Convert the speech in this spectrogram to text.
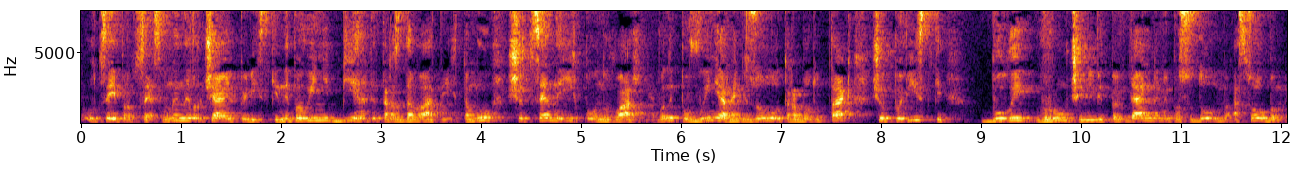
у цей процес, вони не вручають повістки, не повинні бігати та роздавати їх, тому що це не їх повноваження. Вони повинні організовувати роботу так, щоб повістки були вручені відповідальними посадовими особами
